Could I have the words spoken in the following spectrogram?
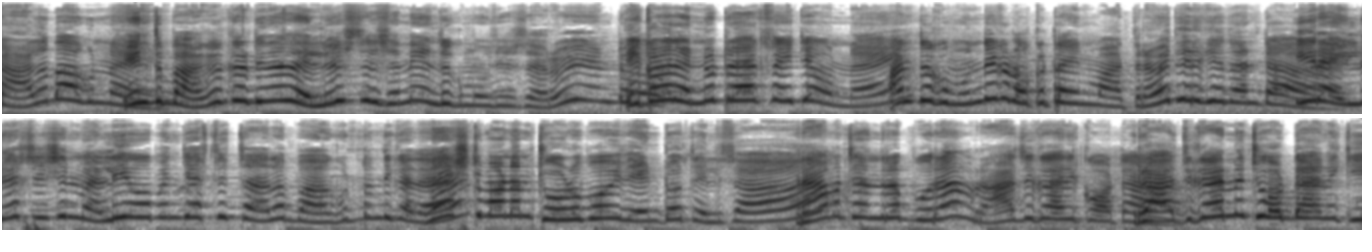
చాలా బాగున్నాయి. ఇంత బాగా కట్టిన రైల్వే స్టేషన్ ఎందుకు మూవ్ చేశారు ఏంటో? ఇక్కడ రెండు ట్రాక్స్ అయితే ఉన్నాయి. అంతకు ముందు ఇక్కడ ఒక ట్రైన్ మాత్రమే తిరిగేదంట. ఈ రైల్వే స్టేషన్ మళ్ళీ ఓపెన్ చేస్తే చాలా బాగుంటుంది కదా? నెక్స్ట్ మనం చూడబోయేది ఏంటో తెలుసా? రామచంద్రపురం రాజుగారి కోట రాజుగారిని చూడడానికి.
